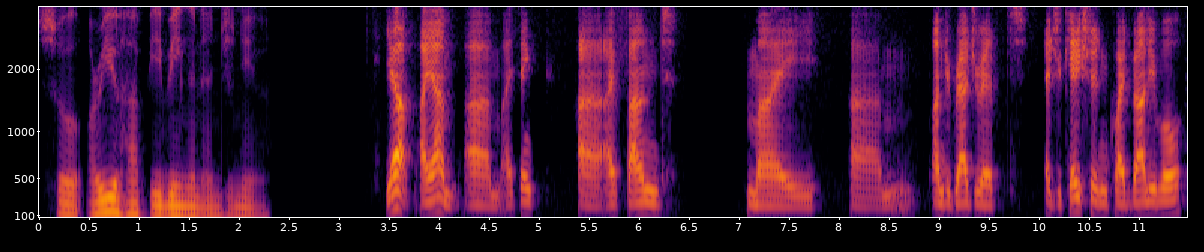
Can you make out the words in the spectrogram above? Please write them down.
So, are you happy being an engineer? Yeah, I am. Um, I think uh, I found my um, undergraduate education quite valuable.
